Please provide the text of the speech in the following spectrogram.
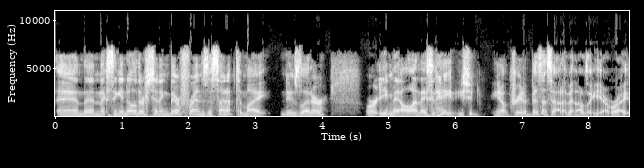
And then next thing you know, they're sending their friends to sign up to my newsletter or email. And they said, Hey, you should, you know, create a business out of it. And I was like, yeah, right.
